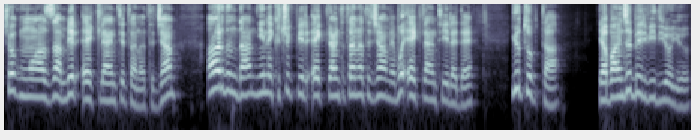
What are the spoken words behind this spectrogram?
çok muazzam bir eklenti tanıtacağım. Ardından yine küçük bir eklenti tanıtacağım ve bu eklentiyle de YouTube'da yabancı bir videoyu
